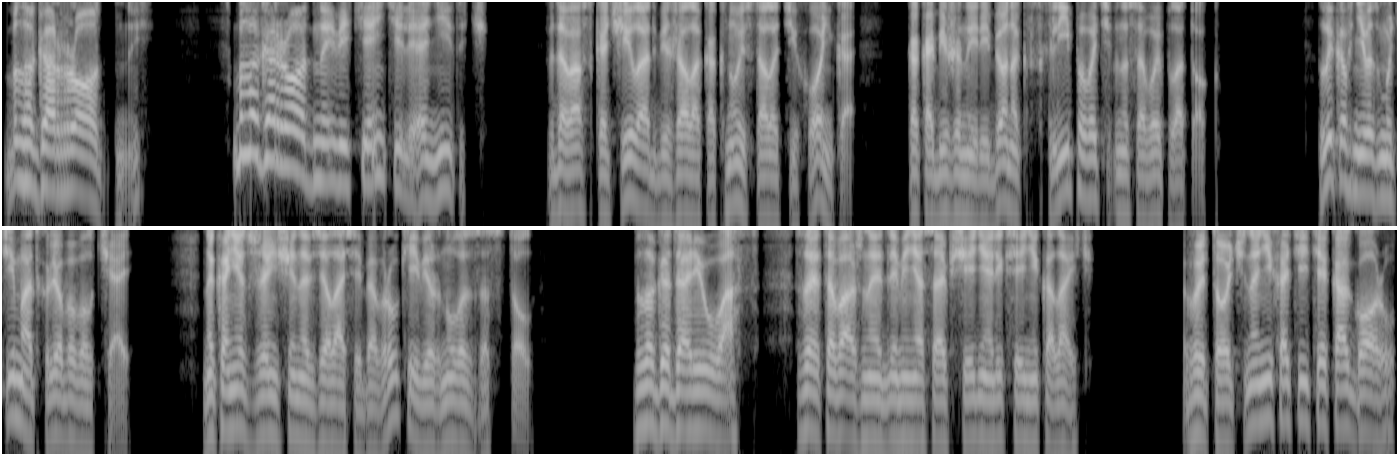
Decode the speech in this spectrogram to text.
Благородный, благородный Викентий Леонидович! Вдова вскочила, отбежала к окну и стала тихонько, как обиженный ребенок, всхлипывать в носовой платок. Лыков невозмутимо отхлебывал чай. Наконец женщина взяла себя в руки и вернулась за стол. «Благодарю вас за это важное для меня сообщение, Алексей Николаевич. Вы точно не хотите Кагору?»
